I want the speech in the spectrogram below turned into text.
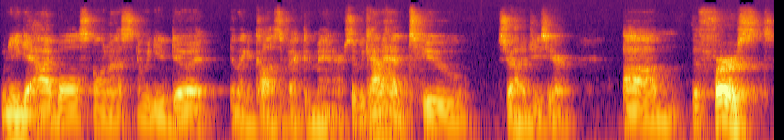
We need to get eyeballs on us, and we need to do it in like a cost effective manner. So we kind of had two strategies here. Um, the first,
